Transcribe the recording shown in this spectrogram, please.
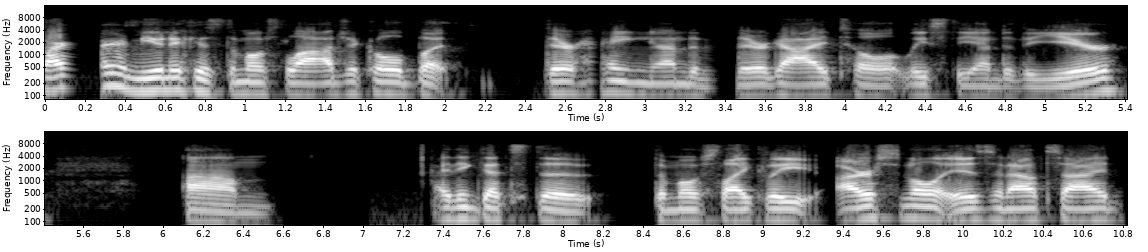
Bayern Munich is the most logical, but they're hanging on to their guy till at least the end of the year. Um, I think that's the the most likely. Arsenal is an outside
